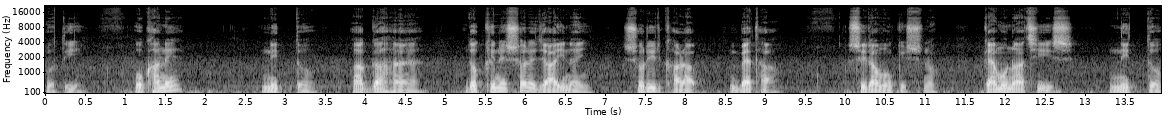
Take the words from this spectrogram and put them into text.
প্রতি। ওখানে নিত্য। আজ্ঞা হ্যাঁ দক্ষিণেশ্বরে যাই নাই, শরীর খারাপ, ব্যথা। শ্রীরামকৃষ্ণ, কেমন আছিস? নিত্য,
